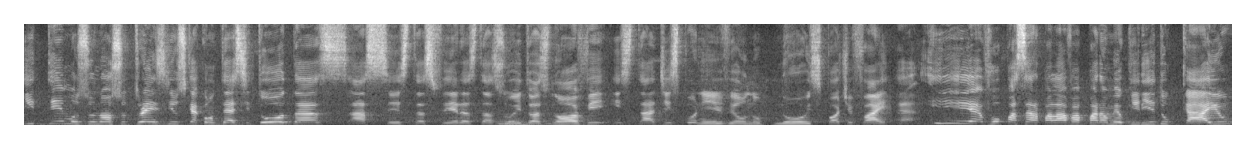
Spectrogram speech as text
e temos o nosso Trends News que acontece todas as sextas-feiras, das 8 às 9, está disponível no, no Spotify. É, e eu vou passar a palavra para o meu querido Caio. Caio,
